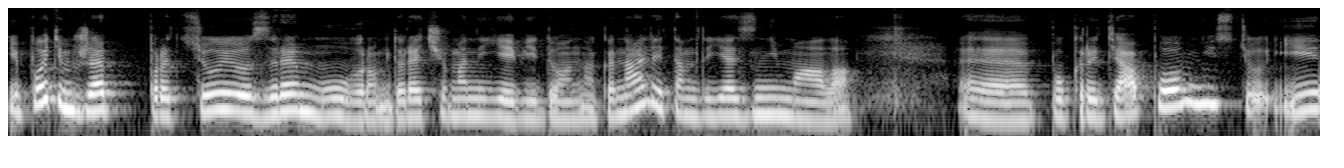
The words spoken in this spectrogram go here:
І потім вже працюю з ремувером. До речі, в мене є відео на каналі, там, де я знімала покриття повністю, і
